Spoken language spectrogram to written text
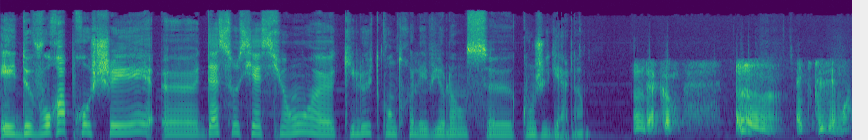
et de vous rapprocher euh, d'associations qui luttent contre les violences conjugales. hein. D'accord. Excusez-moi.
